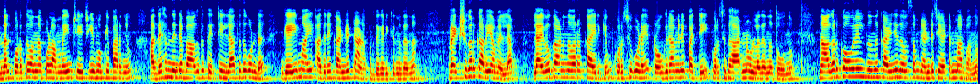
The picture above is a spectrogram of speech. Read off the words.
എന്നാൽ പുറത്തു വന്നപ്പോൾ അമ്മയും ചേച്ചിയും ഒക്കെ പറഞ്ഞു അദ്ദേഹം നിന്റെ ഭാഗത്ത് തെറ്റില്ലാത്തത് കൊണ്ട് ഗെയിമായി അതിനെ കണ്ടിട്ടാണ് പ്രതികരിക്കുന്നതെന്ന്. പ്രേക്ഷകർക്ക് അറിയാമല്ല ലൈവ് കാണുന്നവർക്കായിരിക്കും കുറച്ചുകൂടെ പ്രോഗ്രാമിനെ പറ്റി കുറച്ച് ധാരണ ഉള്ളതെന്ന് തോന്നുന്നു നാഗർകോവിലിൽ നിന്ന് കഴിഞ്ഞ ദിവസം രണ്ട് ചേട്ടന്മാർ വന്നു.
